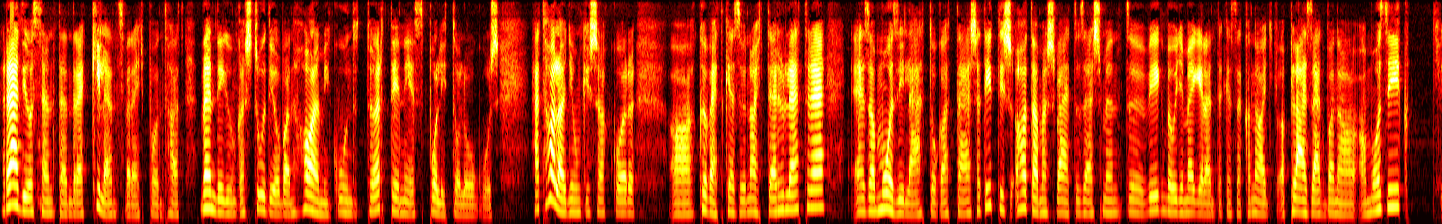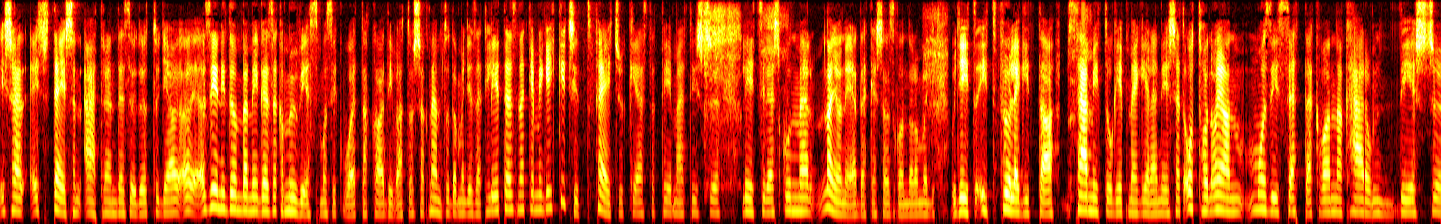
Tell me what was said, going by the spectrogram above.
Rádió Szentendre 91.6. Vendégünk a stúdióban Halmi Kund, történész, politológus. Hát haladjunk is akkor a következő nagy területre, ez a mozi látogatás. Hát itt is hatalmas változás ment végbe, ugye megjelentek ezek a nagy a plázákban a, a mozik, és, és teljesen átrendeződött. Ugye az én időmben még ezek a művészmozik voltak a divatosak. Nem tudom, hogy ezek léteznek-e. Még egy kicsit fejtsük ki ezt a témát is, légy szíves, Kun, mert nagyon érdekes azt gondolom, hogy ugye itt, itt főleg itt a számítógép megjelenés. Hát otthon olyan mozi szettek vannak, 3D-s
